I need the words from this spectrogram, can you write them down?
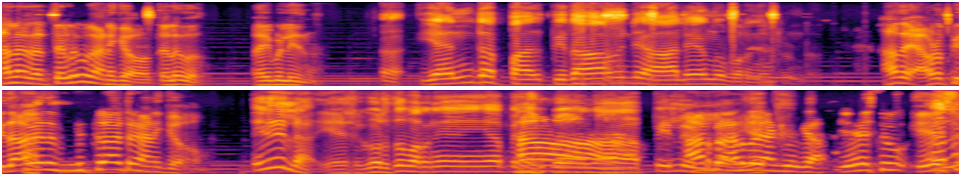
അല്ലല്ല തെളിവ് കാണിക്കാവോ? തെളിവ് ബൈബിളിൽ നിന്ന്. എന്റെ പിതാവിന്റെ ആലയം എന്ന് പറഞ്ഞിട്ടുണ്ട്. അതെ അവിടെ പിതാവേന്ന് വിളിച്ചതായിട്ട് കാണിക്കാവോ? ഇല്ലില്ല യേശു കുറിച്ച് പറഞ്ഞു കഴിഞ്ഞാൽ അല്ല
